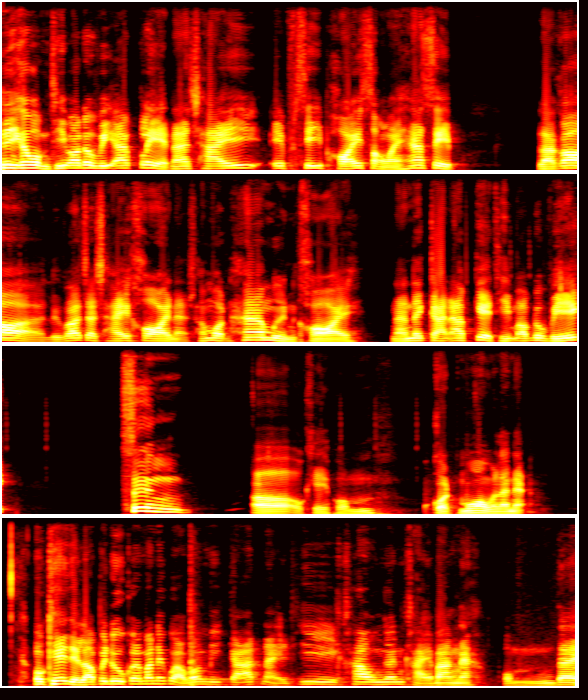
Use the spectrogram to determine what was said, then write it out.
นี่ครับผมทีมออ f เดอร์วีคอัปเกรดนะ ใช้ FC Point 250 แล้วก็หรือว่าจะใช้คอยเนี่ยทั้งหมด 50,000 คอย นั้นในการอัปเกรดทีมออ f เดอะวีคซึ่งเออโอเคผมกดม่วงหมดแล้วเนี่ย โอเค เดี๋ยวเราไปดูกันบ้างดีกว่าว่ามีการ์ดไหนที่เข้าเงื่อนไขบ้างนะ ผมได้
